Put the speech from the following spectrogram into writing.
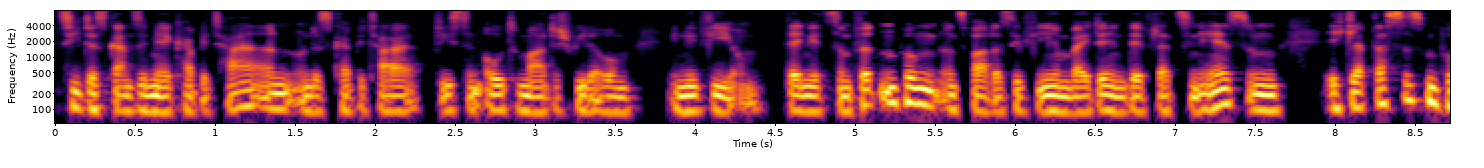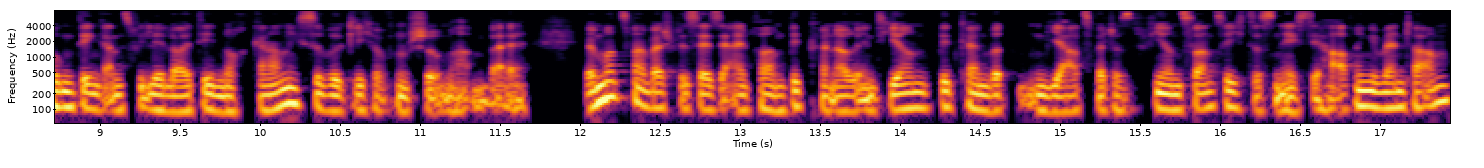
zieht das Ganze mehr Kapital an und das Kapital fließt dann automatisch wiederum in Ethereum. Denn jetzt zum vierten Punkt, und zwar, dass Ethereum weiterhin deflationär ist. Und ich glaube, das ist ein Punkt, den ganz viele Leute noch gar nicht so wirklich auf dem Schirm haben, weil wenn wir uns mal beispielsweise einfach an Bitcoin orientieren, Bitcoin wird im Jahr 2024 das nächste Halving-Event haben,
